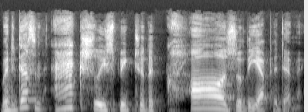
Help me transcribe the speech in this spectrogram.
but it doesn't actually speak to the cause of the epidemic.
